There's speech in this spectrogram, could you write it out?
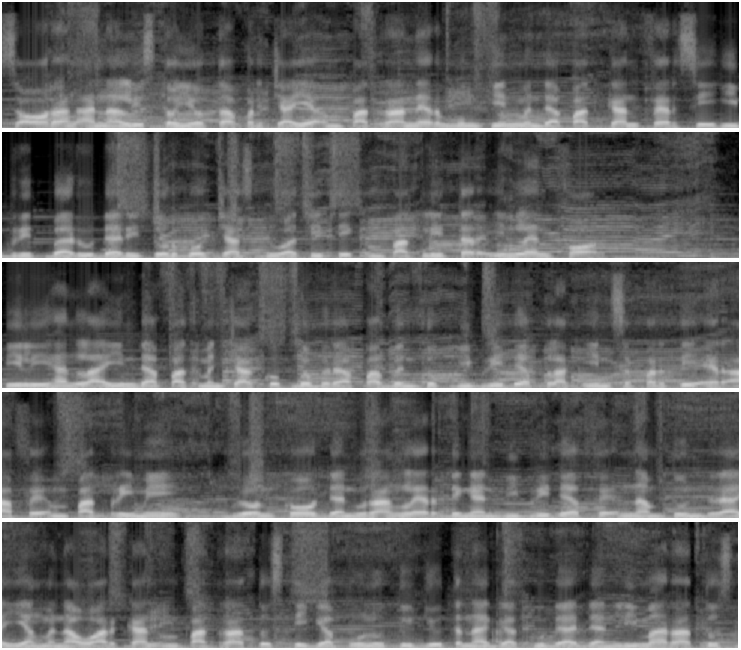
Seorang analis Toyota percaya 4 Runner mungkin mendapatkan versi hibrid baru dari turbocharged 2.4 liter inline 4. Pilihan lain dapat mencakup beberapa bentuk hibrida plug-in seperti RAV4 Prime, Bronco dan Wrangler dengan hibrida V6 Tundra yang menawarkan 437 tenaga kuda dan 583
